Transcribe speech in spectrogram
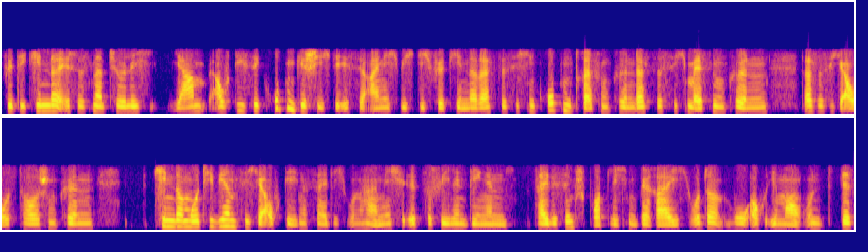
Für die Kinder ist es natürlich, ja, auch diese Gruppengeschichte ist ja eigentlich wichtig für Kinder, dass sie sich in Gruppen treffen können, dass sie sich messen können, dass sie sich austauschen können. Kinder motivieren sich ja auch gegenseitig unheimlich äh, zu vielen Dingen, sei es im sportlichen Bereich oder wo auch immer. Und das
